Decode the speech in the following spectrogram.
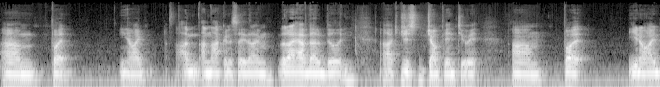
Um, but you know, I, I'm, I'm not gonna say that I'm that I have that ability uh, to just jump into it. Um, but you know, I,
